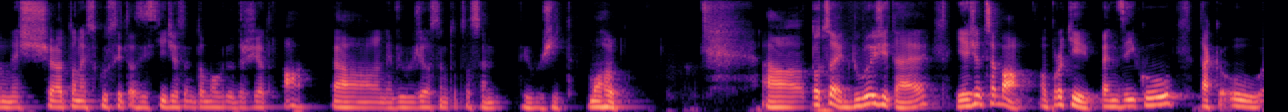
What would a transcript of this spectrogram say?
než to neskusit a zjistit, že jsem to mohl dodržet a nevyužil jsem to, co jsem využít mohl. To, co je důležité, je, že třeba oproti penzíku, tak u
